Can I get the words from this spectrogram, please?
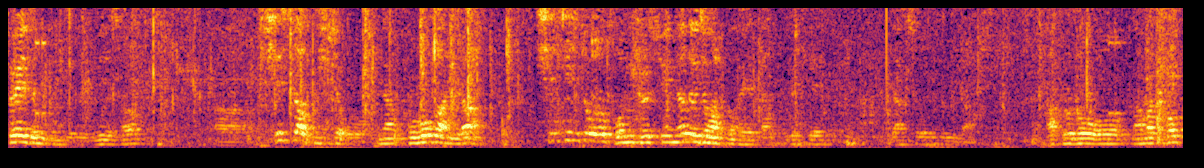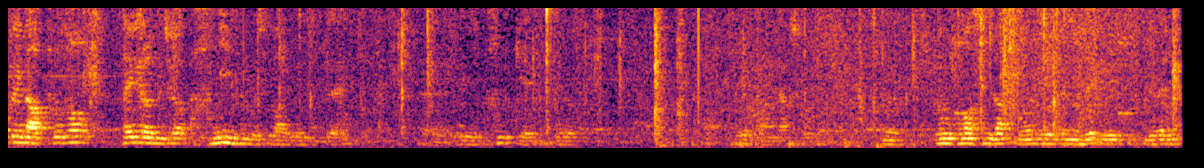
소외된 분들을 위해서 어, 실사부시적으로 그냥 부호가 아니라 실질적으로 도움이 될 수 있는 의정활동을 하겠다 이렇게 약속을 드립니다. 앞으로도 아마 사업부인 앞으로도 해결할 문제가 많이 있는 것으로 알고 있는데 에, 우리 함께 노력하는 약속을 네, 너무 고맙습니다. 했는데 이해가 좀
